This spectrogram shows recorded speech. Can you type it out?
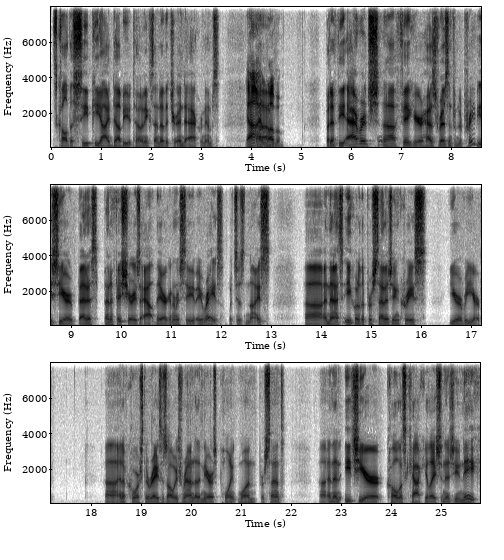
It's called the CPIW, Tony, because I know that you're into acronyms. Yeah, I um, love them. But if the average uh, figure has risen from the previous year, beneficiaries out there are going to receive a raise, which is nice. Uh, and that's equal to the percentage increase year over year. Uh, and of course, the raise is always rounded to the nearest 0.1%. Uh, and then each year, COLA's calculation is unique,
